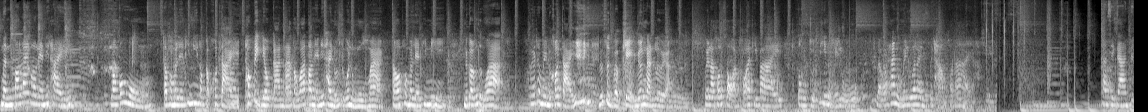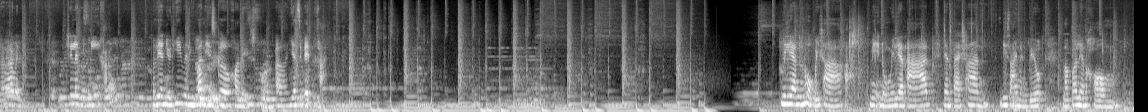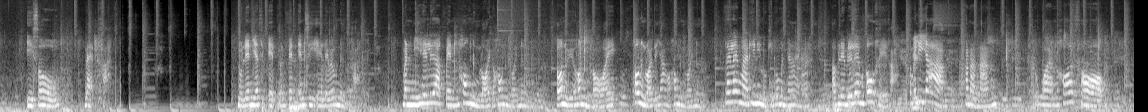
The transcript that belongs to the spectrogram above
เหมือนตอนแรกเราเรียนที่ไทย เราก็งง แต่พอมาเรียนที่นี่เรากลับเข้าใจ topic เดียวกันนะ แต่ว่าตอนเรียนที่ไทยหนูรู้สึกว่าหนูงงมาก แต่ว่าพอมาเรียนที่นี่หนูก็รู้สึกว่าเฮ้ยทำไมหนูเข้าใจ รู้สึกแบบเก่งเรื่องนั้นเลยอะเวลาเขาสอนเขาอธิบายตรงจุดที่หนูไม่รู้ แบบว่าถ้าหนูไม่รู้อะไรหนูไปถามเขาได้อะค่ะทาสิการจิรนาถวันนี้ชื่อเล่นมินนี่ค่ะ เรียนอยู่ที่ Wellington East Girl College เอ่อ year 11 ค่ะ มีเรียน 6 วิชาค่ะ มีหนูมีเรียน art เรียนแฟชั่น design and build แล้วก็เรียนคอม ESOL maths ค่ะ หนูเรียน year 11 มันเป็น NCEA level 1 ค่ะ มันมีให้เลือกเป็นห้อง 100 กับห้อง 101แต่ว่าหนูอยู่ห้อง 100 ห้อง 100 จะยากกว่าห้อง 101 แรก ๆ มาที่นี่หนูคิดว่ามันง่ายนะแต่พอเรียนไปเรื่อยๆมันก็โอเคค่ะ ก็ไม่ได้ยากขนาดนั้นส่วนข้อสอบ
